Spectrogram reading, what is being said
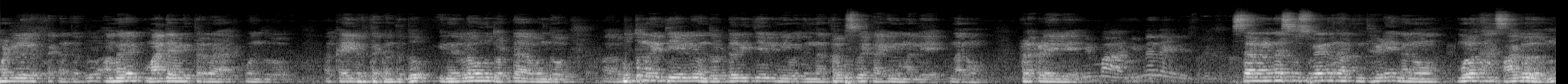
ಮಡಲಲ್ಲಿರ್ತಕ್ಕಂಥದ್ದು ಆಮೇಲೆ ಮಾಧ್ಯಮಿಕರ ಒಂದು ಕೈಲಿರ್ತಕ್ಕಂಥದ್ದು ಇದೆಲ್ಲವನ್ನು ದೊಡ್ಡ ಒಂದು ಉತ್ತಮ ರೀತಿಯಲ್ಲಿ, ಒಂದು ದೊಡ್ಡ ರೀತಿಯಲ್ಲಿ ನೀವು ಇದನ್ನು ತಲುಪಿಸಬೇಕಾಗಿ ನಿಮ್ಮಲ್ಲಿ ನಾನು ಕಳಕಳೆಯಲ್ಲಿ ಸರ್ ನನ್ನ ಹೆಸರು ಸುರೇಂದ್ರನಾಥ್ ಅಂತ ಹೇಳಿ ನಾನು ಮೂಲತಃ ಸಾಗರದವನು.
